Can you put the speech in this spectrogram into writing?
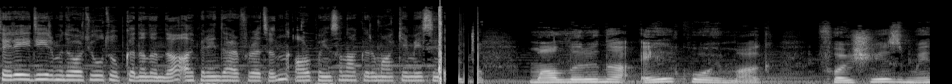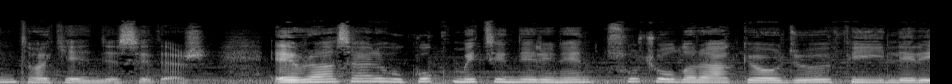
TR724 YouTube kanalında Alper Ender Fırat'ın Avrupa İnsan Hakları Mahkemesi'nde mallarına el koymak faşizmin ta kendisidir. Evrensel hukuk metinlerinin suç olarak gördüğü fiilleri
